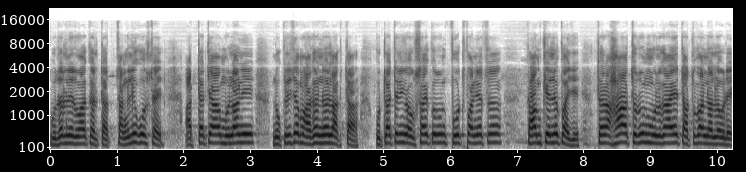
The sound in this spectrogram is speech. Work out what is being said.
उदरनिर्वाह करतात. चांगली गोष्ट आहे. आत्ताच्या मुलांनी नोकरीच्या मागं न लागता कुठला तरी व्यवसाय करून पोट पाण्याचं काम केलं पाहिजे. तर हा तरुण मुलगा आहे तातोबा नलवडे.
